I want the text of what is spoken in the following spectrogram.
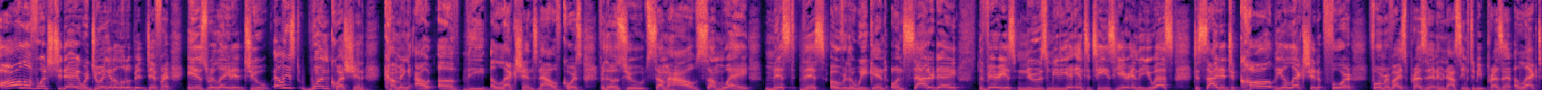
All of which today we're doing it a little bit different is related to at least one question coming out of the elections. Now, of course, for those who somehow, some way missed this over the weekend on Saturday, the various news media entities here here in the US decided to call the election for former vice president, who now seems to be president elect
